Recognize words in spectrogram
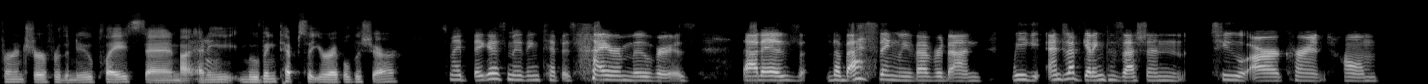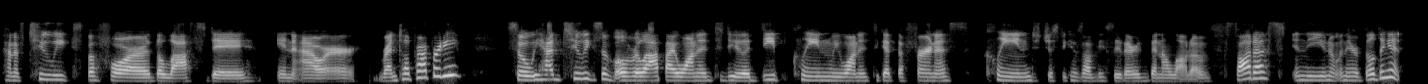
furniture for the new place, and uh, yeah. any moving tips that you're able to share? So, my biggest moving tip is hire movers. That is the best thing we've ever done. We ended up getting possession to our current home kind of two weeks before the last day in our rental property. So we had two weeks of overlap. I wanted to do a deep clean. We wanted to get the furnace cleaned just because obviously there had been a lot of sawdust in the unit when they were building it.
